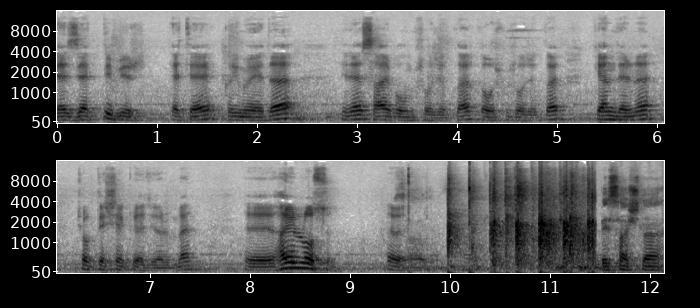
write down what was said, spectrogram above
lezzetli bir ete, kıymaya da yine sahip olmuş olacaklar, kavuşmuş olacaklar. Kendilerine çok teşekkür ediyorum ben. E, hayırlı olsun. Evet. Sağ olun. BESAŞ'la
